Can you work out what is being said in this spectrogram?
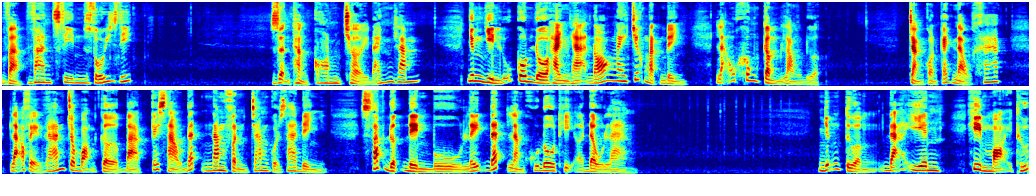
và van xin dối rít. Giận thằng con trời đánh lắm. Nhưng nhìn lũ côn đồ hành hạ nó ngay trước mặt mình, lão không cầm lòng được. Chẳng còn cách nào khác, lão phải gán cho bọn cờ bạc cái xào đất 5% của gia đình, sắp được đền bù lấy đất làm khu đô thị ở đầu làng. Những tưởng đã yên khi mọi thứ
